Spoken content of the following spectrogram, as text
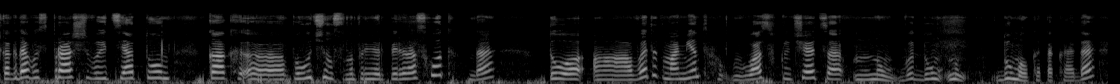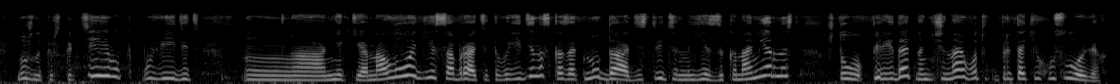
когда вы спрашиваете о том, как э, получился, например, перерасход, да, то а, в этот момент у вас включается, ну, вы дум, ну, думалка такая, да, нужно перспективу увидеть, некие аналогии, собрать это воедино, сказать, ну да, действительно есть закономерность, что переедать начинаю вот при таких условиях.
